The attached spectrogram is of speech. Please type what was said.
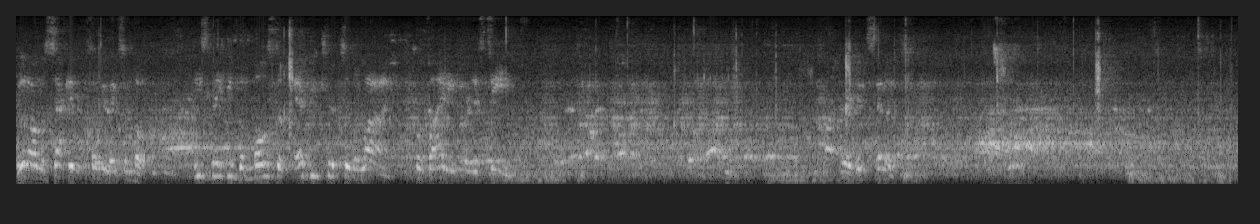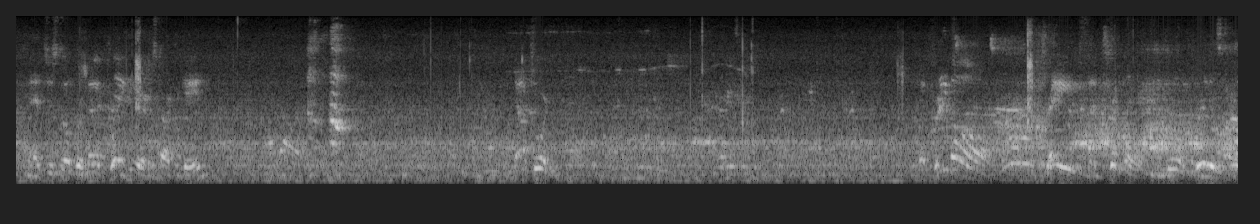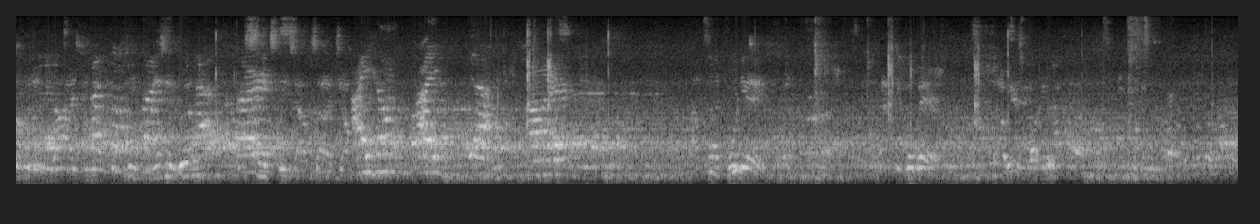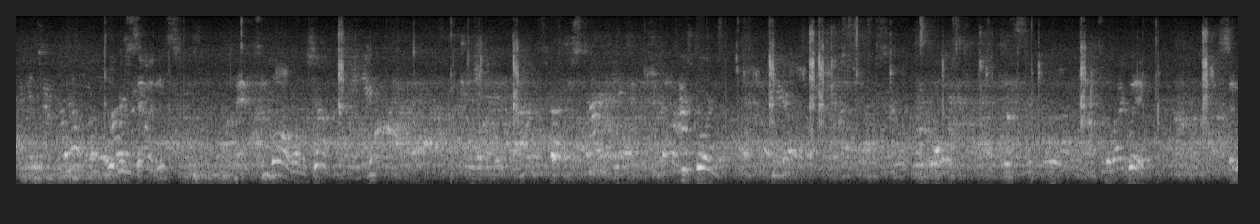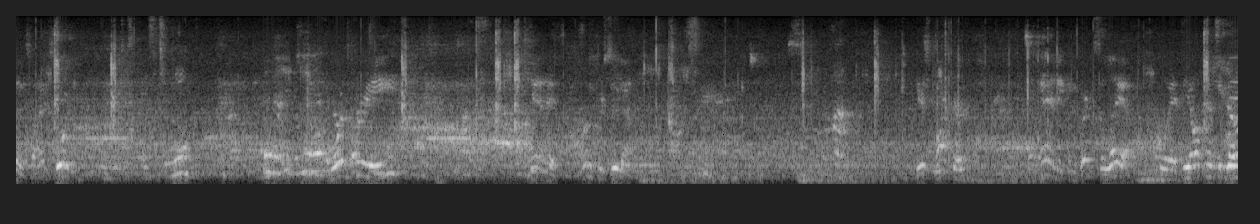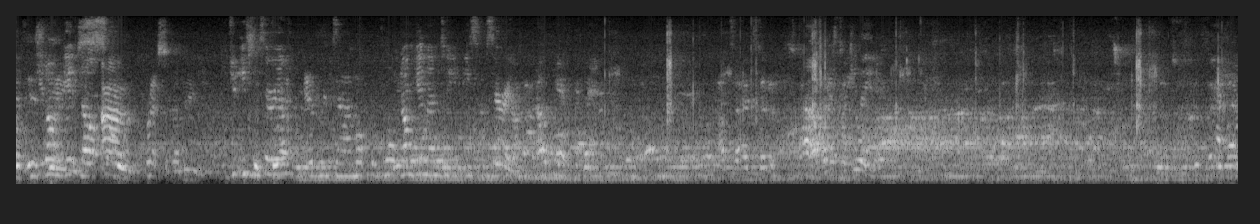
good on the second, so he makes them both. He's making the most of every trip to the line, providing for his team. And just over a minute played here to start the game. Now Jordan. The three ball. Trades the triple. Really confident in eyes in that compete. He's rhythm. He these outside jumpers. I don't like that. Outside Fournier. Pass to Gobert. Now here's Parker. Over Simmons. And two ball on the shot. Now here's Jordan. Out to the right wing. Simmons finds Jordan. Four three. Can't hit. One out. Here's Parker. And he converts the layup. Boy, the offensive don't- end, his you don't game get is no, so um, impressive. I mean, Did you eat some cereal? every time up the floor. You don't get none until you eat some cereal. Okay. Outside Simmons. Uh, Pass to Jordan. Defended by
